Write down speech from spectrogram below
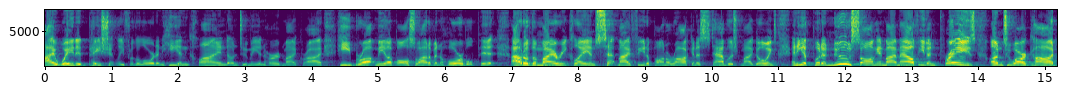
I waited patiently for the Lord, and he inclined unto me and heard my cry. He brought me up also out of an horrible pit, out of the miry clay, and set my feet upon a rock, and established my goings. And he hath put a new song in my mouth, even praise unto our God.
